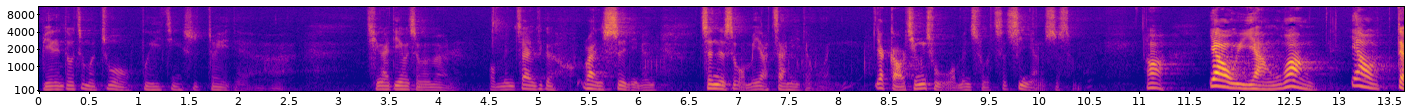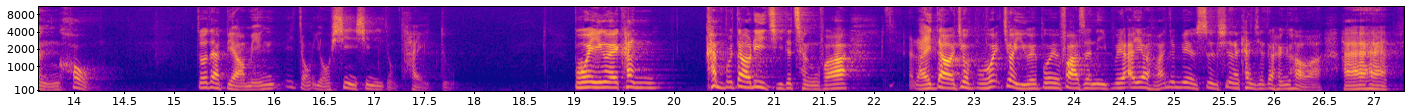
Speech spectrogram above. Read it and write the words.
别人都这么做，不一定是对的啊！亲爱的弟兄姊妹们，我们在这个乱世里面，真的是我们要站立的稳，要搞清楚我们所信仰的是什么啊！要仰望，要等候，都在表明一种有信心的一种态度，不会因为看看不到立即的惩罚来到，就不会就以为不会发生。你不要哎呀，反正没有事，现在看起来都很好啊！哎。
